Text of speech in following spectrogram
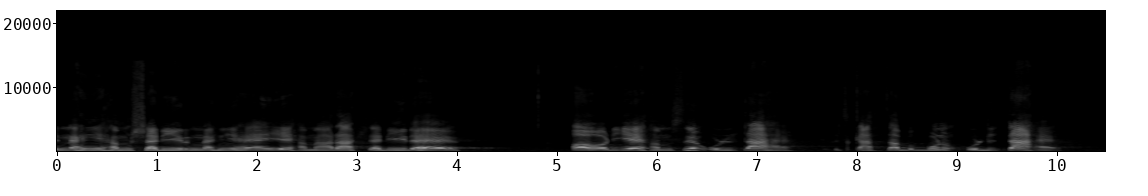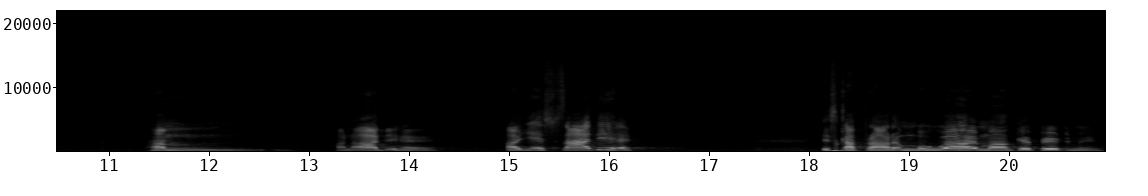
कि नहीं, हम शरीर नहीं है, ये हमारा शरीर है और ये हमसे उल्टा है, इसका सब गुण उल्टा है। हम अनादि हैं, और ये शादी है। इसका प्रारंभ हुआ है माँ के पेट में,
